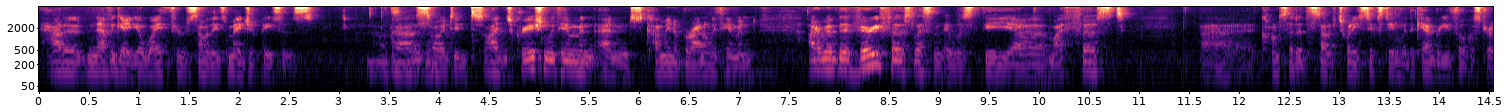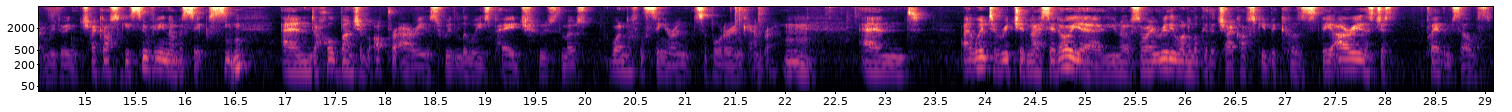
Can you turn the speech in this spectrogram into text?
how to navigate your way through some of these major pieces uh, so I did Haydn's Creation with him and, and Carmina Burana with him, and I remember the very first lesson. It was the uh, my first uh, concert at the start of 2016 with the Canberra Youth Orchestra, and we are doing Tchaikovsky Symphony Number 6 and a whole bunch of opera arias with Louise Page, who's the most wonderful singer and supporter in Canberra. And I went to Richard and I said, "Oh yeah, you know, so I really want to look at the Tchaikovsky because the arias just play themselves."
